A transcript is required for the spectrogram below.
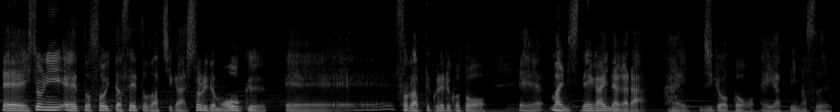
えー、非常に、えーと、そういった生徒たちが一人でも多く、えー、育ってくれることを、えー、毎日願いながら、はい、授業等、えー、やっています。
